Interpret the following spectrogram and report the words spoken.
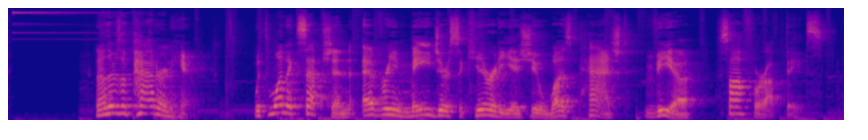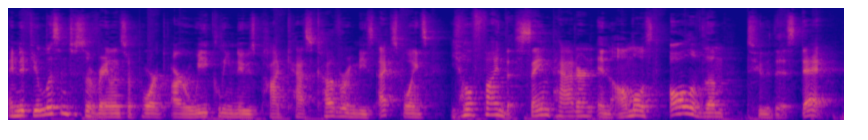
Now there's a pattern here. With one exception, every major security issue was patched via software updates. And if you listen to Surveillance Report, our weekly news podcast covering these exploits, you'll find the same pattern in almost all of them to this day.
